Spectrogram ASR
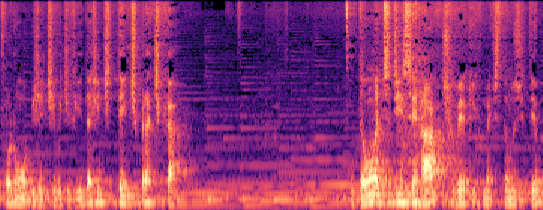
for um objetivo de vida, a gente tente praticar. Então, antes de encerrar, deixa eu ver aqui como é que estamos de tempo.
